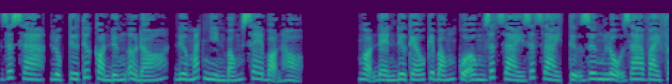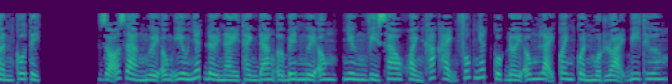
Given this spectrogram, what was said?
Rất xa, lục tư tức còn đứng ở đó, đưa mắt nhìn bóng xe bọn họ. Ngọn đèn đưa kéo cái bóng của ông rất dài rất dài, tự dưng lộ ra vài phần cô tịch. Rõ ràng người ông yêu nhất đời này thành đang ở bên người ông, nhưng vì sao khoảnh khắc hạnh phúc nhất cuộc đời ông lại quanh quần một loại bi thương.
